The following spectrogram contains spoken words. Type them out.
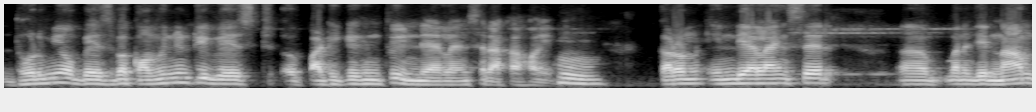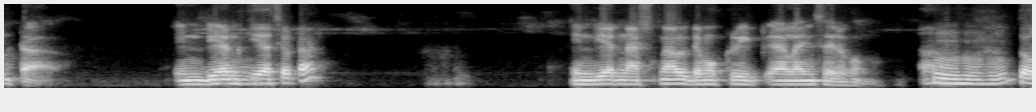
ধর্মীয় বেস বা কমিউনিটি বেসড পার্টিকে কিন্তু ইন্ডিয়া অ্যালায়েন্সে রাখা হয় কারণ ইন্ডিয়া অ্যালায়েন্সের আহ, মানে যে নামটা ইন্ডিয়ান কি আছে ওটা? ইন্ডিয়ান ন্যাশনাল ডেমোক্রেটিক অ্যালায়েন্স এরকম। হুম হুম হুম। তো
